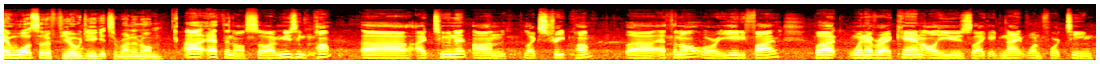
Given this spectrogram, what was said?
And what sort of fuel do you get to run it on? Uh, ethanol. So I'm using pump. Uh, I tune it on like street pump uh, ethanol or E85, but whenever I can, I'll use like Ignite 114.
